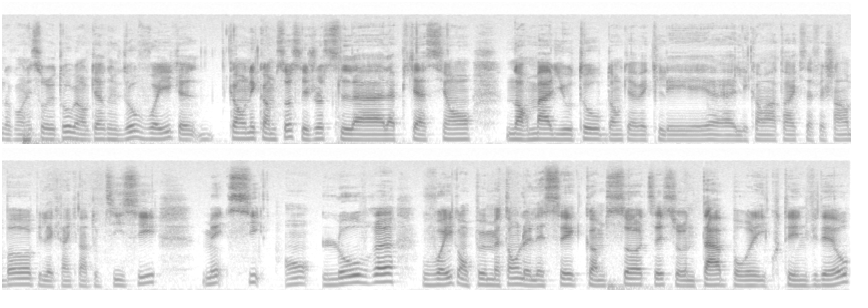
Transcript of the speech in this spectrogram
donc on est sur YouTube et on regarde une vidéo, vous voyez que quand on est comme ça, c'est juste l'application normale YouTube, donc avec les, euh, les, commentaires qui s'affichent en bas, puis l'écran qui est en tout petit ici. Mais si on l'ouvre, vous voyez qu'on peut, mettons, le laisser comme ça, tu sais, sur une table pour écouter une vidéo,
